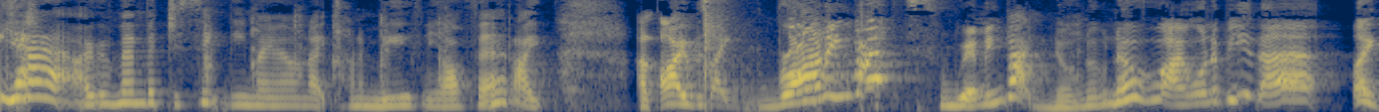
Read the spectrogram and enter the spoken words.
Yeah, I remember distinctly my mum like trying to move me off it, like, and I was like running back, swimming back. No, no, no, I want to be there. Like,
